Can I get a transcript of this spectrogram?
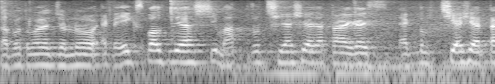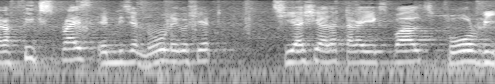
তারপর তোমাদের জন্য একটা এক্স পালস নিয়ে আসছি, মাত্র ছিয়াশি হাজার টাকা। গাইস একদম ছিয়াশি হাজার টাকা ফিক্সড প্রাইস এর নিচে নো নেগোশিয়েট ছিয়াশি হাজার টাকা Xpulse four V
